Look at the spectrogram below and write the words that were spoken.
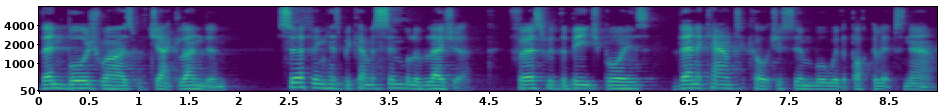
then bourgeois with Jack London, surfing has become a symbol of leisure, first with the Beach Boys, then a counterculture symbol with Apocalypse Now.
